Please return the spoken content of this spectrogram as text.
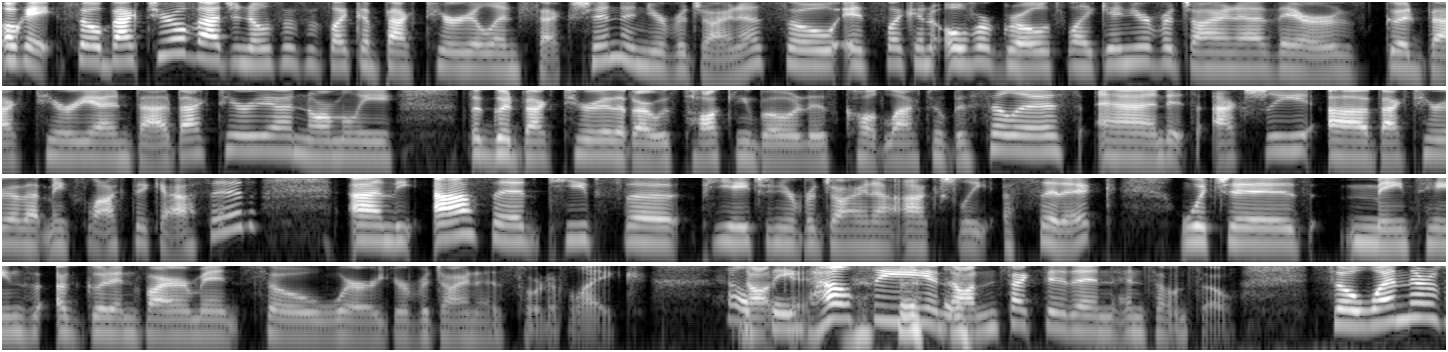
Okay, so bacterial vaginosis is like a bacterial infection in your vagina. So it's like an overgrowth. Like in your vagina, there's good bacteria and bad bacteria. Normally, the good bacteria that I was talking about is called lactobacillus, and it's actually a bacteria that makes lactic acid. And the acid keeps the pH in your vagina actually acidic, which is maintains a good environment. So where your vagina is sort of like Healthy. get healthy and not infected and, and so and so. So when there's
